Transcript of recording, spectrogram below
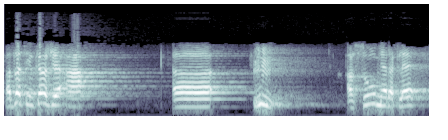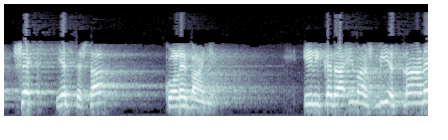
A zatim kaže, a, a, a sumnja, dakle, šek jeste šta? Kolebanje. Ili kada imaš dvije strane,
